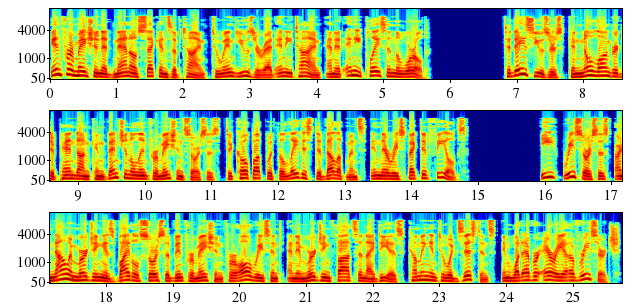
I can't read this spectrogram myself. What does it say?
Information at nanoseconds of time to end user at any time and at any place in the world. Today's users can no longer depend on conventional information sources to cope up with the latest developments in their respective fields. E-resources are now emerging as vital source of information for all recent and emerging thoughts and ideas coming into existence in whatever area of research.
